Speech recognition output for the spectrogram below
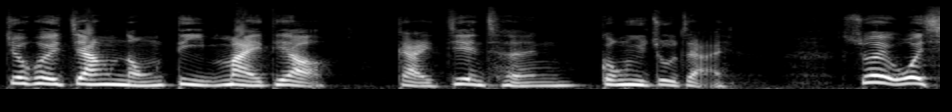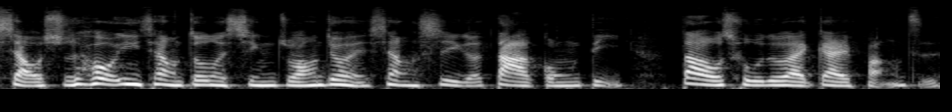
就会将农地卖掉，改建成公寓住宅。所以我小时候印象中的新庄就很像是一个大工地，到处都在盖房子。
